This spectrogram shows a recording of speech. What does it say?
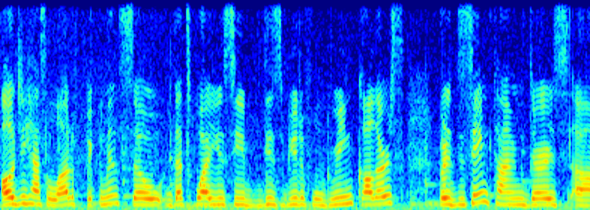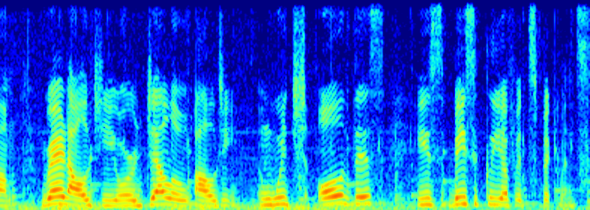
Algae has a lot of pigments, so that's why you see these beautiful green colors, but at the same time there's um, red algae or yellow algae, in which all of this is basically of its pigments.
